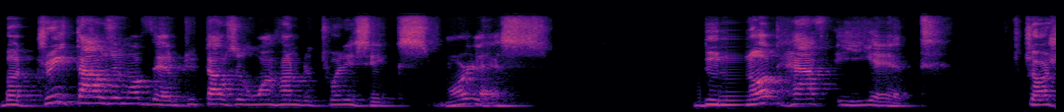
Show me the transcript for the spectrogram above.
But 3,000 of them, 3,126 more or less, do not have yet church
